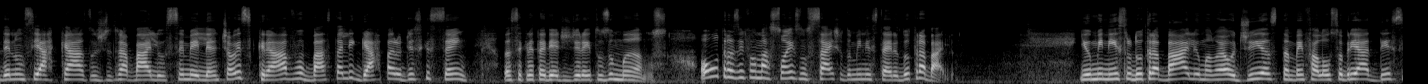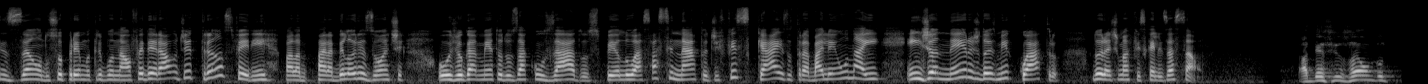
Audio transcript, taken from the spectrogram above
denunciar casos de trabalho semelhante ao escravo, basta ligar para o Disque 100 da Secretaria de Direitos Humanos. Outras informações no site do Ministério do Trabalho. E o ministro do Trabalho, Manuel Dias, também falou sobre a decisão do Supremo Tribunal Federal de transferir para Belo Horizonte o julgamento dos acusados pelo assassinato de fiscais do trabalho em Unai em janeiro de 2004, durante uma fiscalização. A decisão do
